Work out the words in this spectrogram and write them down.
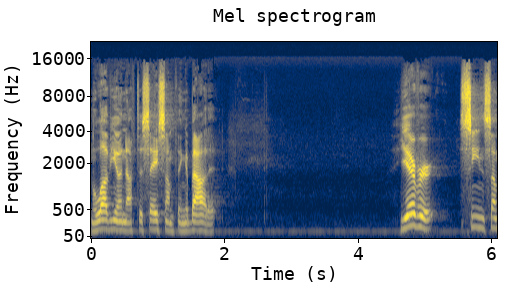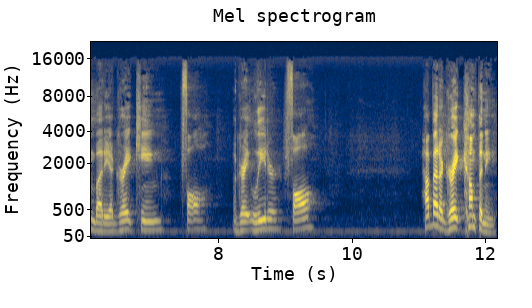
and love you enough to say something about it. You ever seen somebody, a great king, fall? A great leader fall? How about a great company?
